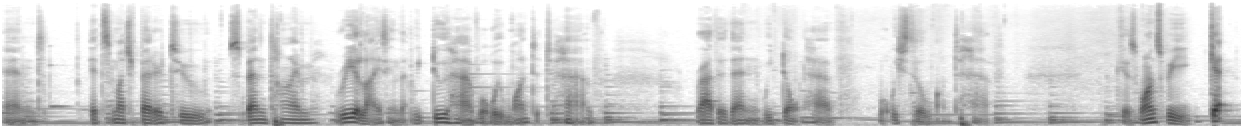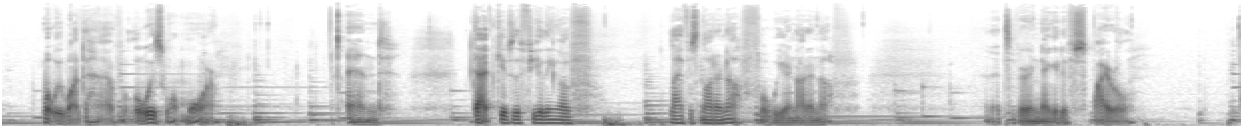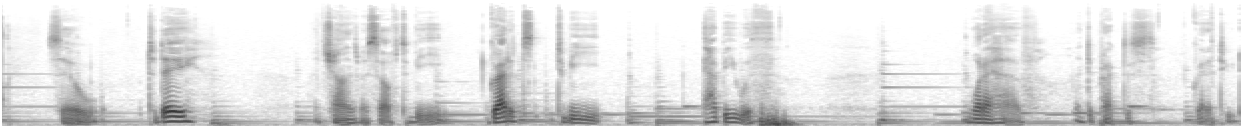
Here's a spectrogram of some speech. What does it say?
And it's much better to spend time realizing that we do have what we wanted to have rather than we don't have what we still want to have. Because once we get what we want to have we'll always want more and that gives a feeling of life is not enough or we are not enough. And that's a very negative spiral. So today, I challenge myself to be gratitude, to be happy with what I have, and to practice gratitude.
